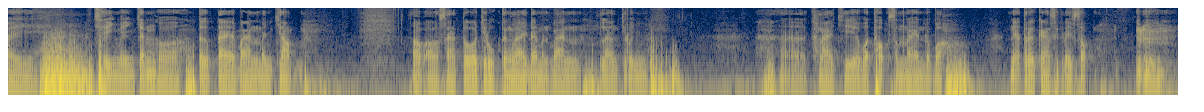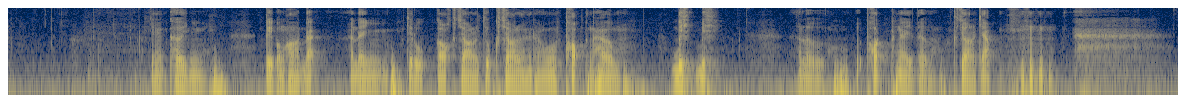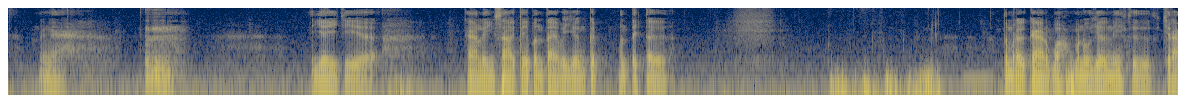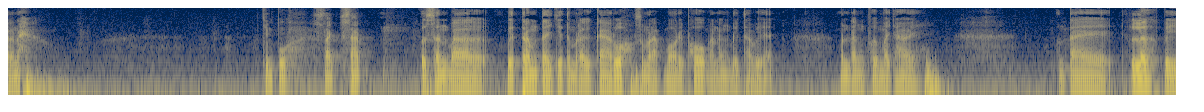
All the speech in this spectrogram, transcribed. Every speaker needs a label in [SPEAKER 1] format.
[SPEAKER 1] ហើយឆេងមេងចិនក៏ទៅតែបានបញ្ចប់អបអរសាទរជ្រូកទាំងឡាយដែលមិនបានឡើងជ្រុញคล้ายជាវត្ថុសំណែនរបស់ អ្នកត្រូវការសេចក្តីសុខឃើញគេបង្ហោះដាក់អដែងជ្រូកកោខ្យល់ជប់ខ្យល់ថាថប់ដង្ហើមប៊ីសប៊ីស ឥឡូវផុតថ្ងៃទៅខ្យល់ចាប់ហ្នឹងហើយនិយាយជាការលេងសើចទេប៉ុន្តែបើយើងគិតបន្តិចទៅតម្រូវការរបស់មនុស្សយើងនេះគឺច្រើនណាស់ចំពោះសាច់សត្វ បើសិនបើវាត្រឹមតែជាតម្រូវការរស់សម្រាប់បរិភោគអានឹងដូចថាវាមិនដឹងធ្វើម៉េចហើយប៉ុន្តែលើសពី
